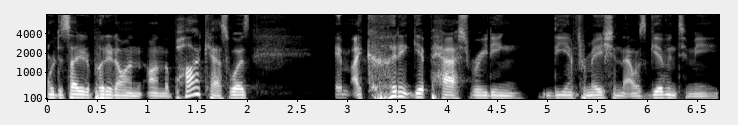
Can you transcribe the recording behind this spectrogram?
or decided to put it on on the podcast was um, I couldn't get past reading the information that was given to me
